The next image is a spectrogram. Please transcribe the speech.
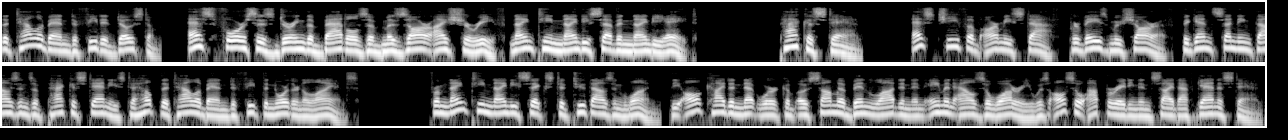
The Taliban defeated Dostum's forces during the battles of Mazar-i-Sharif Pakistan's Chief of Army Staff, Pervez Musharraf, began sending thousands of Pakistanis to help the Taliban defeat the Northern Alliance. From 1996 to 2001, the al-Qaeda network of Osama bin Laden and Ayman al-Zawahiri was also operating inside Afghanistan.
